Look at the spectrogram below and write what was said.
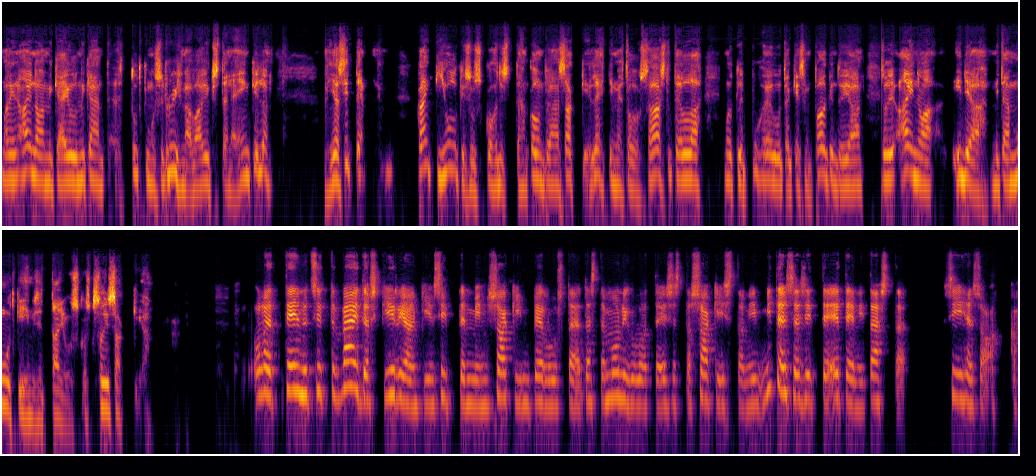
Mä olin ainoa, mikä ei ollut mikään tutkimusryhmä, vaan yksittäinen henkilö. Ja sitten kaikki julkisuus kohdistui tähän kolmen sakkiin. Lehtimiehet halusivat haastatella, mutta tuli puheluita kesken palkintojaan. Se oli ainoa idea, mitä muutkin ihmiset tajusivat, koska se oli sakkia. Olet tehnyt sitten väitöskirjankin sitten Shakin pelusta ja tästä moniulotteisesta Shakista, niin miten se sitten eteni tästä siihen saakka?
